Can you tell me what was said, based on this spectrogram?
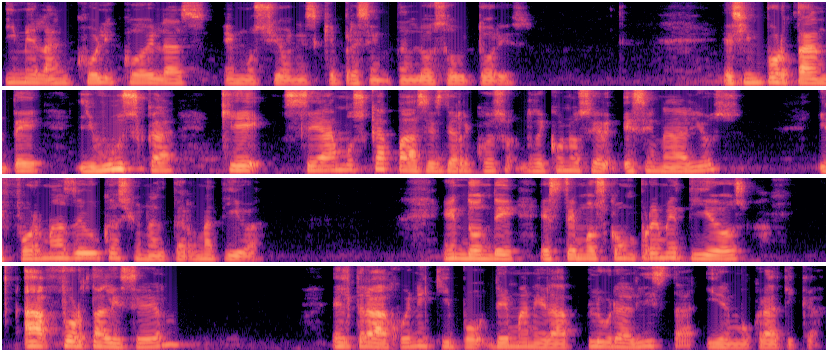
y melancólico de las emociones que presentan los autores es importante y busca que seamos capaces de reconocer escenarios y formas de educación alternativa, en donde estemos comprometidos a fortalecer el trabajo en equipo de manera pluralista y democrática,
